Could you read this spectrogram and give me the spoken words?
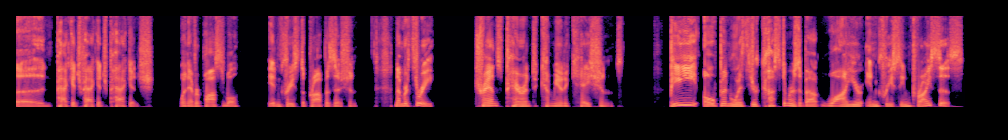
Uh, package, package, package. Whenever possible, increase the proposition. Number three, transparent communications. Be open with your customers about why you're increasing prices.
